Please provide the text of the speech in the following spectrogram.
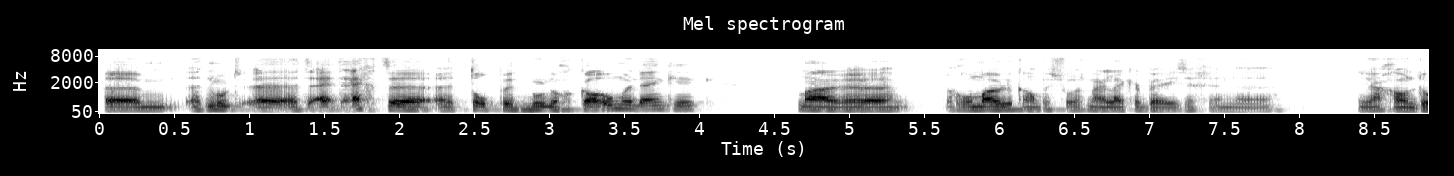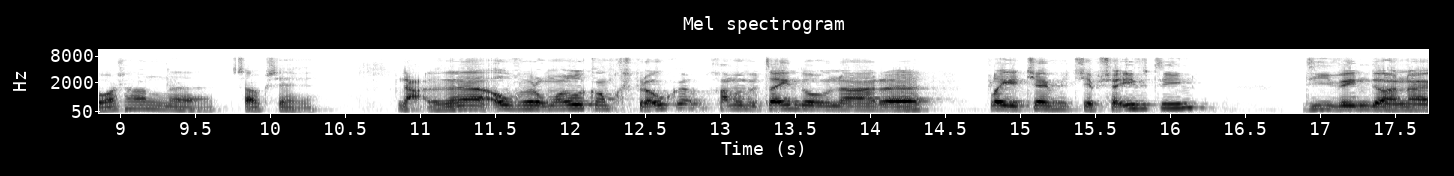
Um, het, moet, het, het, echte toppunt moet nog komen, denk ik. Maar Ron Meulenkamp is volgens mij lekker bezig. En ja, gewoon doorgaan, zou ik zeggen. Nou, over Ron Meulenkamp gesproken. Gaan we meteen door naar Player Championship 17. Die wint dan uh,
